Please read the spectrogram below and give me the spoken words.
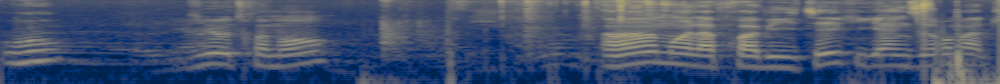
Ou, dit autrement, 1 moins la probabilité qu'il gagne 0 match.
